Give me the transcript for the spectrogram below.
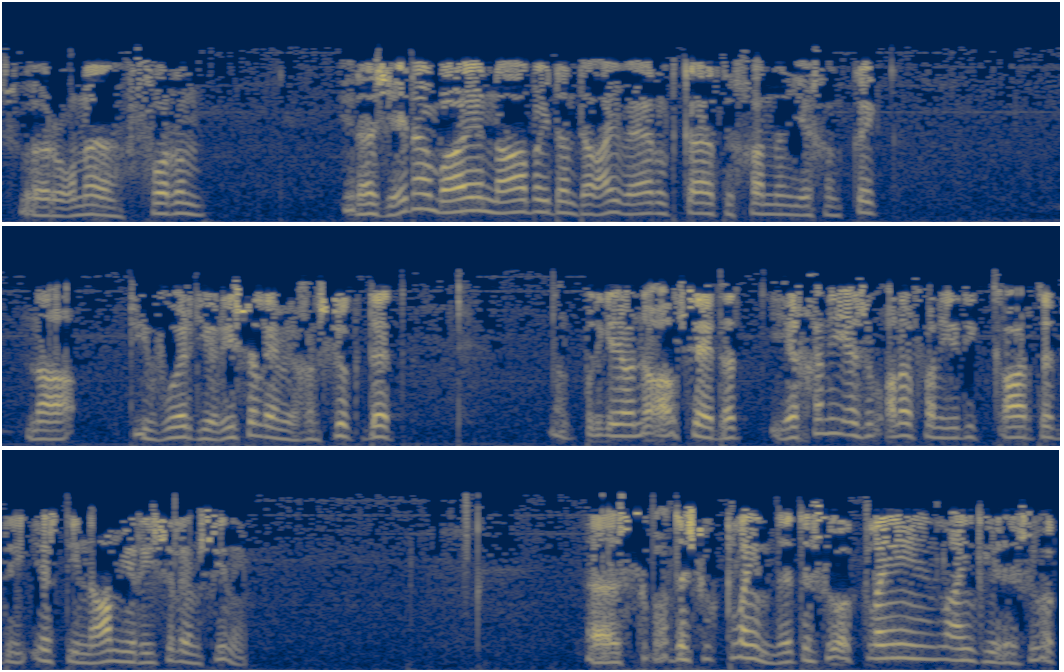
so een ronde vorm, en as jy dan baie nabij dan die wereldkaart te gaan, en jy gaan kyk na die woord Jerusalem, jy gaan soek dit, dan moet ek jou nou al sê, dat jy gaan nie eens op alle van hierdie kaarte, die eerst die naam Jerusalem sien, is, wat is so klein, dit is so klein landje, dit is so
